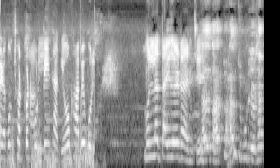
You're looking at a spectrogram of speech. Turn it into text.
এরকম ছটপট করতেই থাকে, ও খাবে বলে। মোল্লার তাই ধরে টানছে হাত হাত চুমুটে যাও স্যার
